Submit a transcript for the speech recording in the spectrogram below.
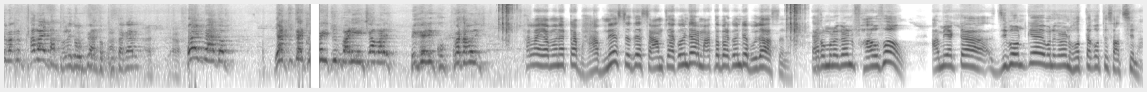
তোমাকে খাবাই দাঁত ফেলাই দেবো বেয়াদব কোথাকার এই বেয়াদব এত তাই করে তুই বাড়ি এসে আবার এখানে কথা বলিস। শালা এমন একটা ভাব নিচ্ছে যে চামচা কইন্ডে আর মাতাবার কইন্ডে বোঝা আসছে না। এখন মনে করেন ফাউ ফাউ আমি একটা জীবনকে মনে করেন হত্যা করতে চাচ্ছি না।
